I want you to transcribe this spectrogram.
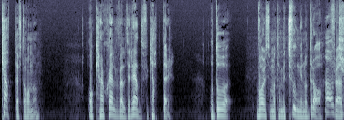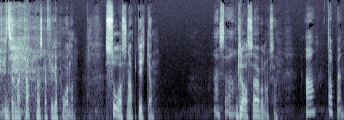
katt efter honom. Och han själv är väldigt rädd för katter. Och då var det som att han blev tvungen att dra Åh, för att Gud. inte den här katten ska flyga på honom. Så snabbt gick han. Alltså, Glasögon också. ja, toppen.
